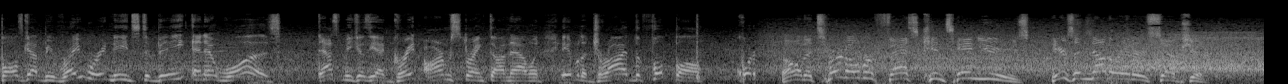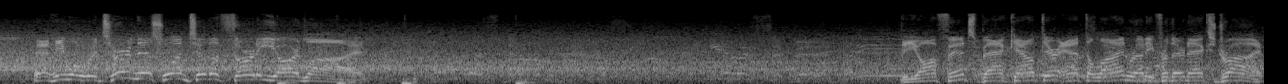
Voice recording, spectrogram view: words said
Ball's got to be right where it needs to be, and it was. That's because he had great arm strength on that one, able to drive the football. Quarter oh, the turnover fest continues. Here's another interception. And he will return this one to the 30-yard line. The offense back out there at the line, ready for their next drive.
